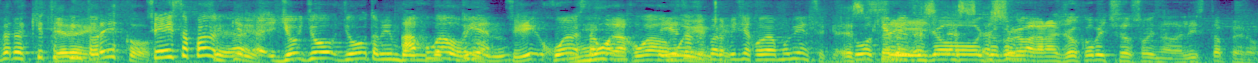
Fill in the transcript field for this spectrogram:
Pero es que este es pintoresco. Sí, está padre. Eh, yo, yo, yo también voy Ha jugado bien. Sí, juega, está muy, ha jugado muy bien. Y esta superficie juega muy bien. Es, sí, yo, yo creo que va a ganar Djokovic. Yo soy nadalista, pero.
